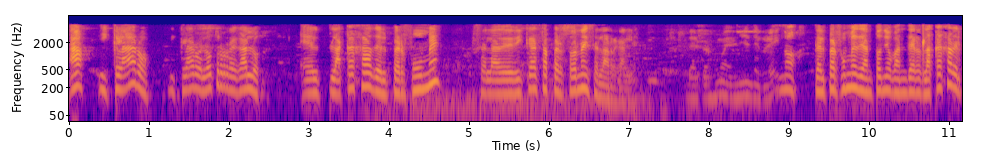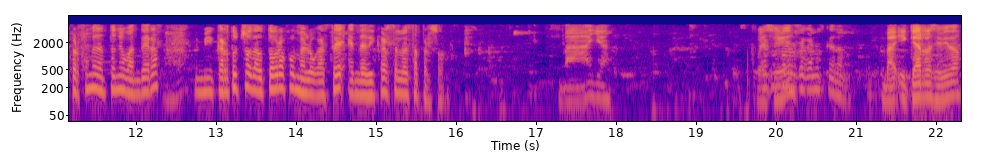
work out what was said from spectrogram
Ah, y claro, y claro, el otro regalo, el, la caja del perfume, se la dediqué a esta persona y se la regalé. ¿Del perfume de Neil deGrasse? No, del perfume de Antonio Banderas. La caja del perfume de Antonio Banderas. mi cartucho de autógrafo me lo gasté en dedicárselo a esta persona. Vaya. Pues Esos sí. son los regalos que ¿Y qué has recibido?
